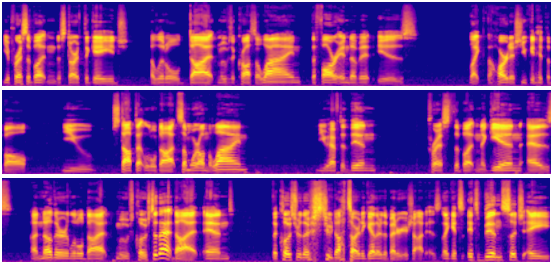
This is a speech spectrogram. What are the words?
you press a button to start the gauge, a little dot moves across a line, the far end of it is like the hardest you can hit the ball. You stop that little dot somewhere on the line. You have to then press the button again as another little dot moves close to that dot. And the closer those two dots are together the better your shot is. Like it's it's been such a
